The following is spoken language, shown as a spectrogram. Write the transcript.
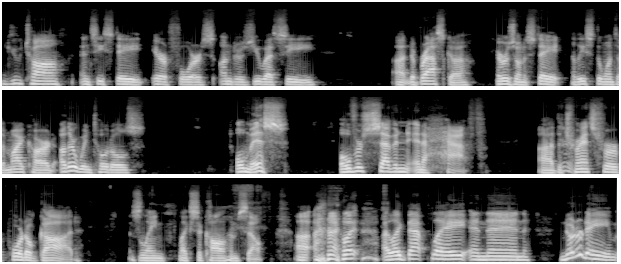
Utah, NC State, Air Force, unders USC, uh, Nebraska, Arizona State. At least the ones on my card. Other win totals Ole Miss over seven and a half. Uh, the mm. transfer portal god, as Lane likes to call himself. Uh, I like I like that play, and then Notre Dame.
